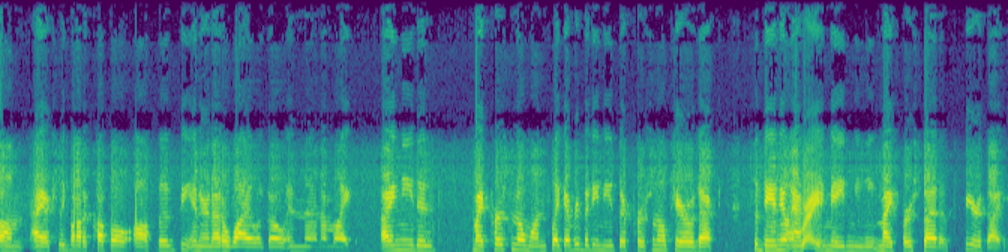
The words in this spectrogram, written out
Um, I actually bought a couple off of the internet a while ago, and then I'm like, I needed my personal ones. Like everybody needs their personal tarot deck. So Daniel actually Right. made me my first set of spirit dice.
